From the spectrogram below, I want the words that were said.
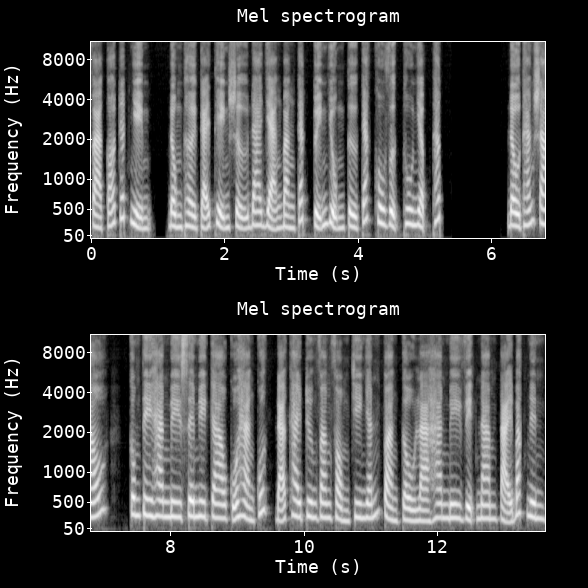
và có trách nhiệm, đồng thời cải thiện sự đa dạng bằng cách tuyển dụng từ các khu vực thu nhập thấp. Đầu tháng 6, công ty Hanmi Semicao của Hàn Quốc đã khai trương văn phòng chi nhánh toàn cầu là Hanmi Việt Nam tại Bắc Ninh,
